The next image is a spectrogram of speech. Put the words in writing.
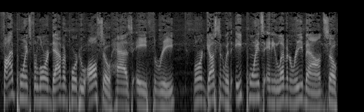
Five points for Lauren Davenport, who also has a three. Lauren Gustin with eight points and 11 rebounds. So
